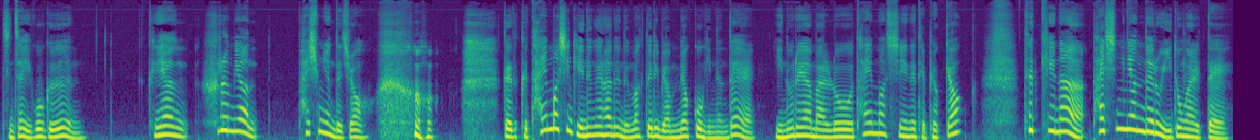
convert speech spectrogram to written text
진짜 이 곡은 그냥 흐르면 80년대죠. 그러니까 그 타임머신 기능을 하는 음악들이 몇몇 곡 있는데 이 노래야말로 타임머신의 대표격? 특히나 80년대로 이동할 때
